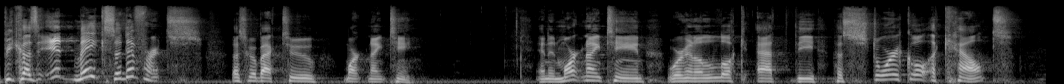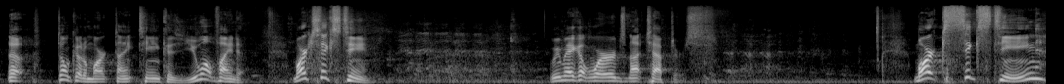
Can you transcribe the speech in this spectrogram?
Because it makes a difference. Let's go back to Mark 19. And in Mark 19, we're going to look at the historical account. No, don't go to Mark 19 because you won't find it. Mark 16. We make up words, not chapters. Mark 16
